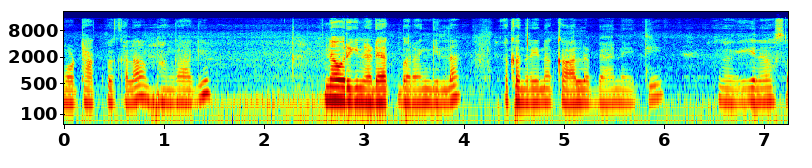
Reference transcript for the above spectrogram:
ಹೋಟ್ ಹಾಕಬೇಕಲ್ಲ, ಹಾಗಾಗಿ ಇನ್ನು ಅವ್ರಿಗೆ ನಡೆಯಕ್ಕೆ ಬರೋಂಗಿಲ್ಲ. ಯಾಕಂದ್ರೆ ಇನ್ನು ಕಾಲು ಬ್ಯಾನ್ ಐತಿ. ಹಾಗಾಗಿ ಏನ ಸ,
